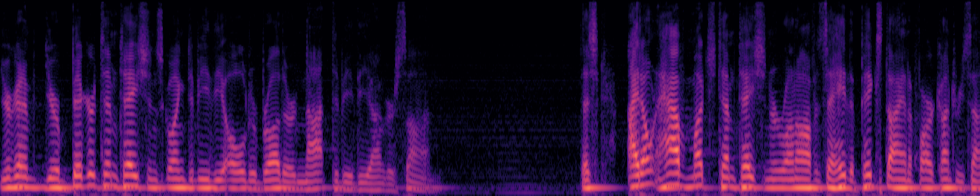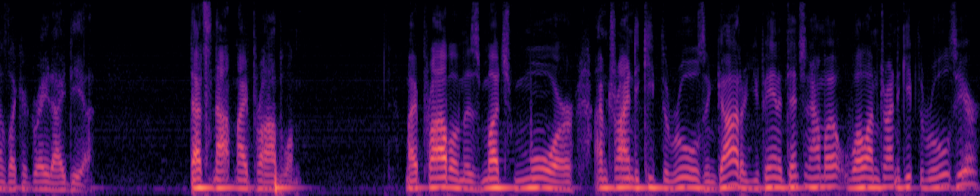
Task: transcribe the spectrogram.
you're going to, your bigger temptation is going to be the older brother, not to be the younger son. That's, I don't have much temptation to run off and say, hey, the pigsty in a far country sounds like a great idea. That's not my problem. My problem is much more, I'm trying to keep the rules. And God, are you paying attention how well I'm trying to keep the rules here?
